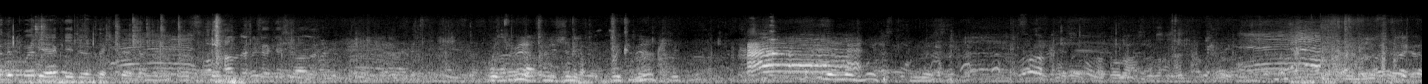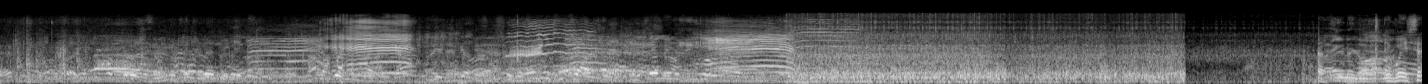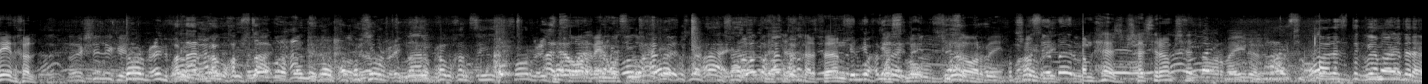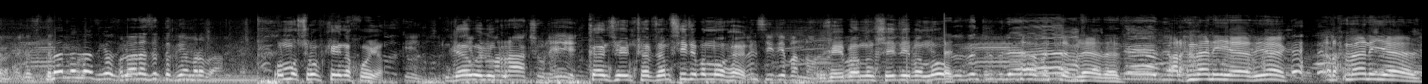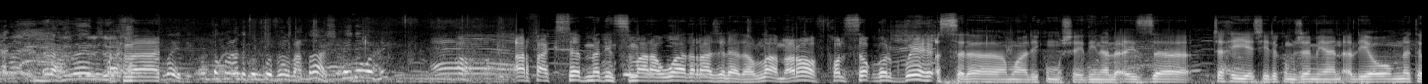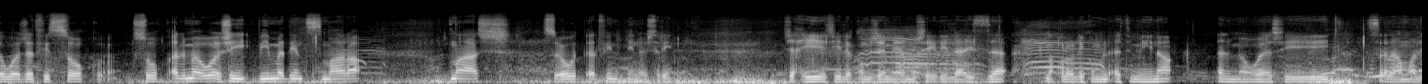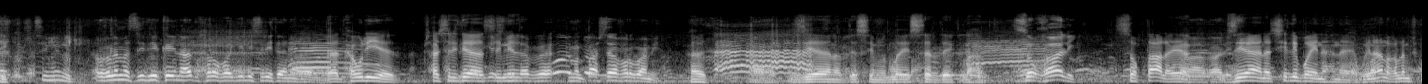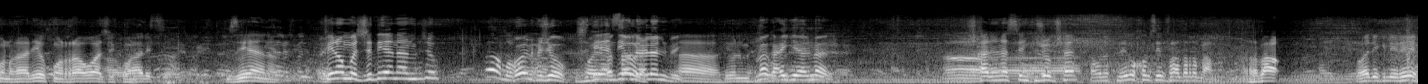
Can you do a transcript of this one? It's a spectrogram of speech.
hakkını böyle hak ediyor tekrar. Hükmü, hükmü, hükmü. Yeah. يبغى يشري يدخل. والله ربحوا ب 15 والله ربحوا ب 50 45 وصلوا خرفان وصلوا 45 رقم الحاج بشحال شراهم بشحال ولا زدتك فيهم أنا درهم. لا لا لا لا زدتك فيهم ربع والمصروف كاين اخويا. داوي مراكش والهيك كان جاي مترجم سيدي بنو من هذه سيدي بنور جايبها من سيدي بنو. بنت البلاد. هذه. رحمانية هذه ياك. رحمانية هذه. رحمن تكون عندك القول في 14 هيدا واحد ارفع كساب مدينة السماره هو هذا الراجل هذا. والله معروف. دخل السوق قول بويه. السلام عليكم مشاهدينا الأعزاء. تحياتي لكم جميعا. اليوم نتواجد في السوق سوق المواشي بمدينة السماره 12 سعود 2022 تحياتي لكم جميعا المشاهدين الأعزاء. نقل لكم الاثمنه المواشي. السلام عليكم. سي مينوت رغم ما سيدي كاين هاد الخروف اللي شريت أنا هاد الحوليه هاد. شحال شريتيها سي مينوت ب 18400 هاد. آه، مزيان ودي سيم الله يسر ليك الله السوق غالي. السوق طالع ياك. آه،. مزيان. هادشي اللي بغينا حنايا. بغينا الغلم تكون غالية ويكون الرواج يكون. غالي. السوق مزيان فين هما الجديان المحجوب؟ وين محجوب جديان صلي على النبي آه ديال ماك المحجوب عيا المال شحال هنا السي محجوب شحال طاولة 52 في هذا الربعة أربعة وهذيك اللي ليه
